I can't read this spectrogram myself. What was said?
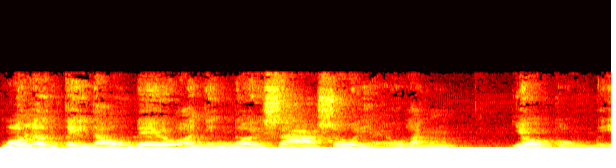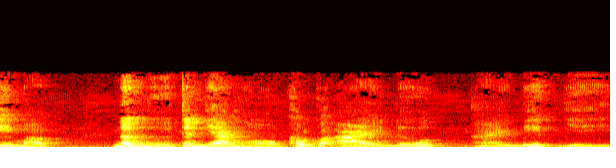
Mỗi lần tỷ đấu đều ở những nơi xa xôi hẻo lánh, vô cùng bí mật, nên người trên giang hồ không có ai được hay biết gì.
